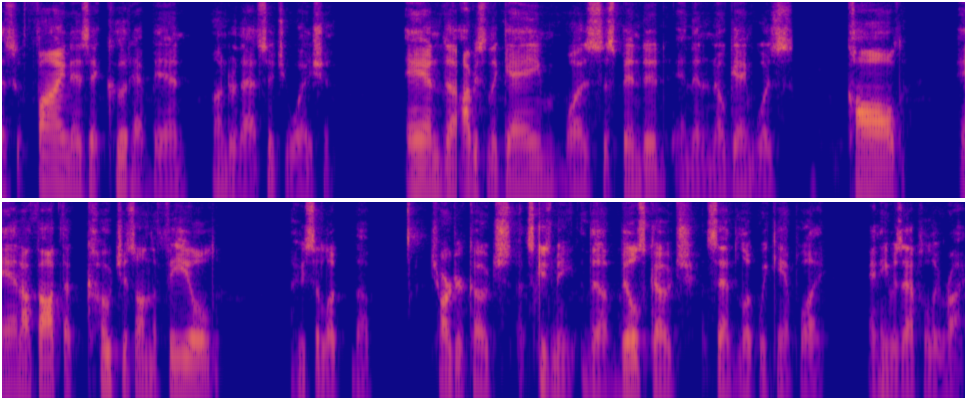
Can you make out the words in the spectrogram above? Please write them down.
as fine as it could have been under that situation. And uh, obviously, the game was suspended, and then a no game was called. And I thought the coaches on the field who said, look, the Charger coach, excuse me, the Bills coach said, look, we can't play. And he was absolutely right.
